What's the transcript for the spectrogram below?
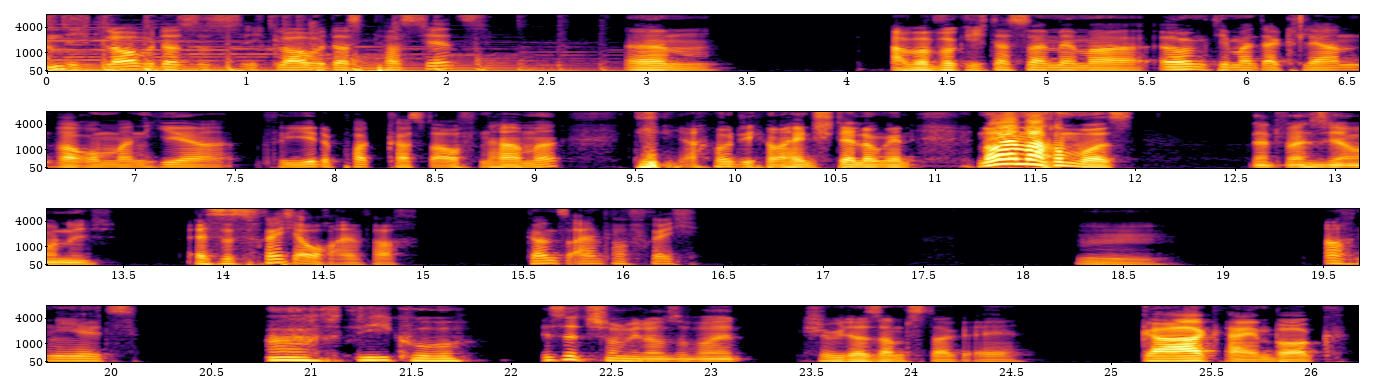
meinst. Ich glaube, das ist, ich glaube, das passt jetzt. Ähm, aber wirklich, das soll mir mal irgendjemand erklären, warum man hier für jede Podcast-Aufnahme die Audioeinstellungen neu machen muss. Das weiß ich auch nicht. Es ist frech auch einfach. Ganz einfach frech. Hm. Ach, Nils. Ach, Nico. Ist jetzt schon wieder soweit. Schon wieder Samstag, ey. Gar kein Bock.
